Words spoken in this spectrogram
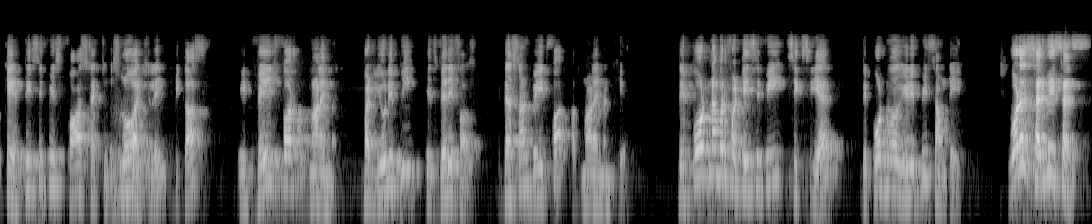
Okay, TCP is fast actually, slow actually because it waits for acknowledgement. But UDP is very fast. It does not wait for acknowledgement here. The port number for TCP 6 here, the port number UDP 78. What is services?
